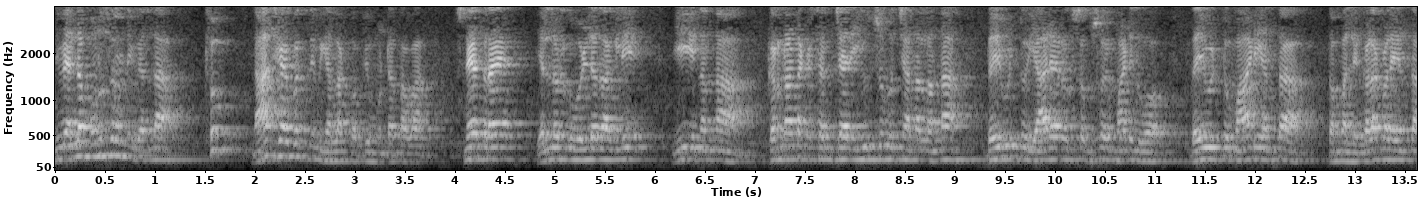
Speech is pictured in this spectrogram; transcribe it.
ನೀವೆಲ್ಲ ಮನುಷ್ಯರು, ನೀವೆಲ್ಲ, ಥೂ, ನಾಚಿಕೆ ಆಗ್ಬೇಕು ನಿಮಗೆಲ್ಲ ಕಪ್ಪಿ ಮುಂಡತವ. ಸ್ನೇಹಿತರೆ, ಎಲ್ಲರಿಗೂ ಒಳ್ಳೇದಾಗಲಿ. ಈ ನನ್ನ ಕರ್ನಾಟಕ ಸಂಚಾರಿ ಯೂಟ್ಯೂಬ್ ಚಾನಲನ್ನು ದಯವಿಟ್ಟು ಯಾರ್ಯಾರು ಸಬ್ಸ್ಕ್ರೈಬ್ ಮಾಡಿಲ್ವೋ ದಯವಿಟ್ಟು ಮಾಡಿ ಅಂತ ತಮ್ಮಲ್ಲಿ ಕಳಕಳೆಯಿಂದ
